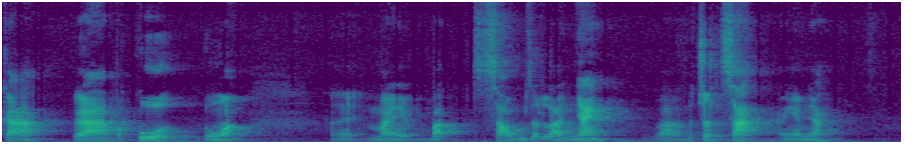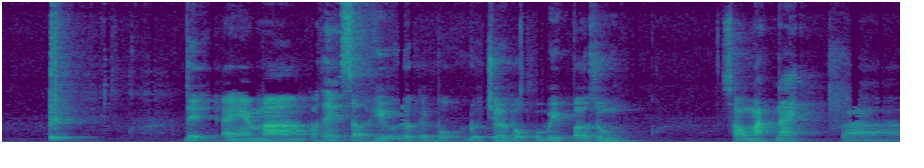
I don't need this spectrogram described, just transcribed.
Cá gà và cua đúng không ạ? Đấy, máy bắt sóng rất là nhanh và nó chuẩn xác anh em nhé để anh em ờ, có thể sở hữu được cái bộ đồ chơi bầu cua bịp báo dung sáu mặt này và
